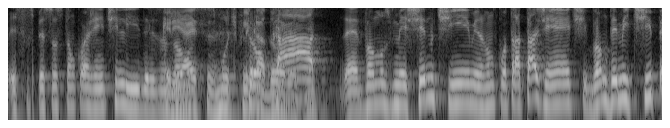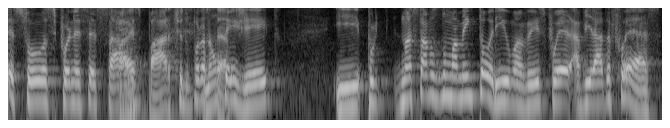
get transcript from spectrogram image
essas pessoas que estão com a gente em líderes. Criar esses multiplicadores. Trocar, né? é, vamos mexer no time, vamos contratar gente, vamos demitir pessoas se for necessário. Faz parte do processo. Não tem jeito. E por, nós estávamos numa mentoria uma vez, foi, a virada foi essa.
